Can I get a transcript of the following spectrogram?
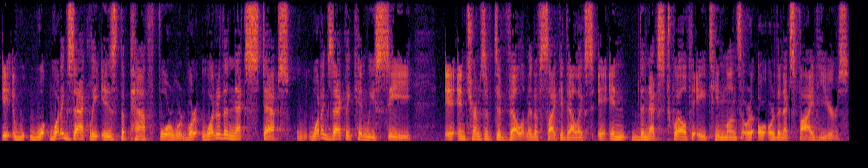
it, what, what, exactly is the path forward? What, what, are the next steps? What exactly can we see in, terms of development of psychedelics in, in, the next 12 to 18 months or, or, or the next five years?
